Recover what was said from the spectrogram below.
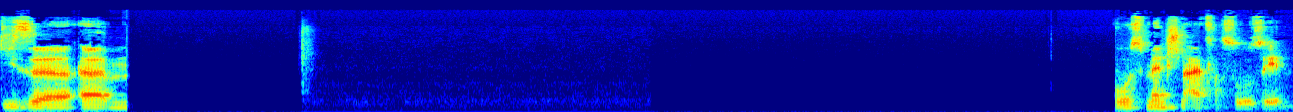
diese ähm, wo es Menschen einfach so sehen.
